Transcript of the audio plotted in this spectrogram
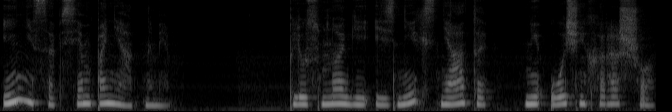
и не совсем понятными. Плюс многие из них сняты не очень хорошо.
